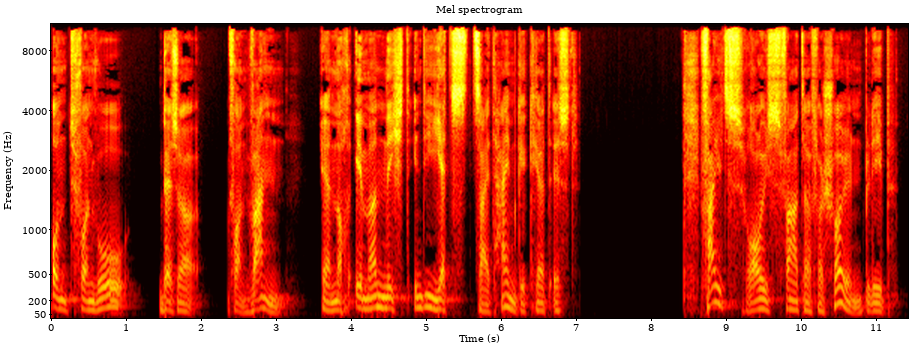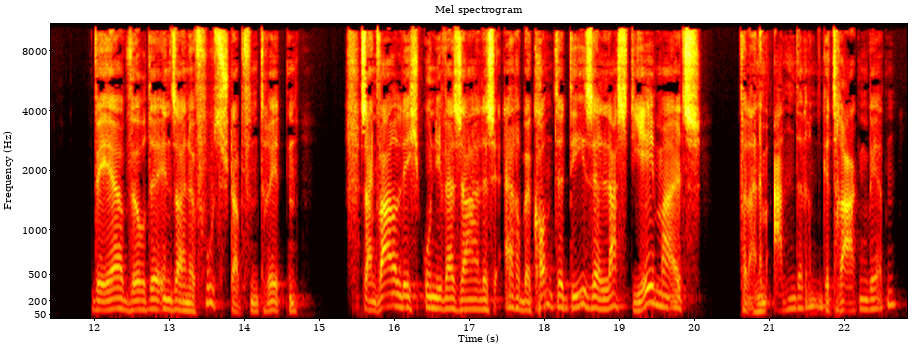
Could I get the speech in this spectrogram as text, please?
Und von wo, besser von wann, er noch immer nicht in die Jetztzeit heimgekehrt ist. Falls Reus Vater verschollen blieb, Wer würde in seine Fußstapfen treten? Sein wahrlich universales Erbe konnte diese Last jemals von einem anderen getragen werden?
